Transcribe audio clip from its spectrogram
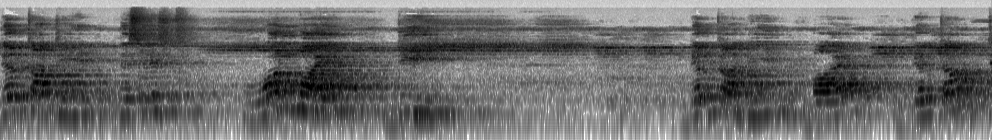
delta T this is 1 by D delta D by delta T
